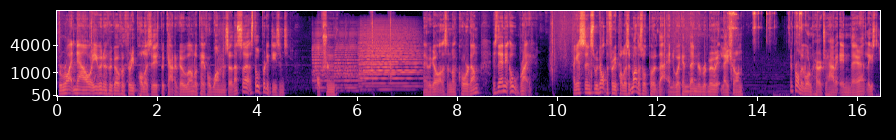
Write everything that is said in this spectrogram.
But right now, even if we go for three policies per category, we only pay for one, so that's uh, still pretty decent option. There we go, that's another core done. Is there any... Oh, right. I guess since we got the free policy, might as well put that in. We can then remove it later on. It probably won't hurt to have it in there, at least.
